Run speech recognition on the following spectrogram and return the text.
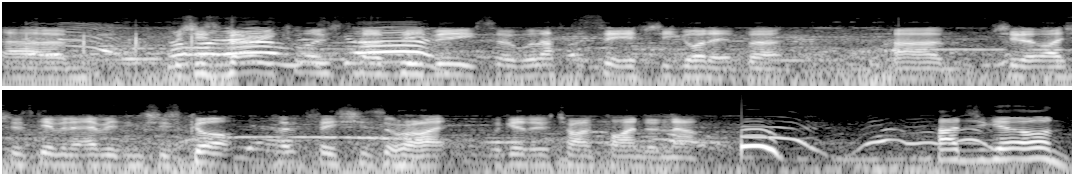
Um, but she's very close to her PB, so we'll have to see if she got it. But um, she looked like she was giving it everything she's got. Hopefully she's alright. We're going to try and find her now. How did you get on?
